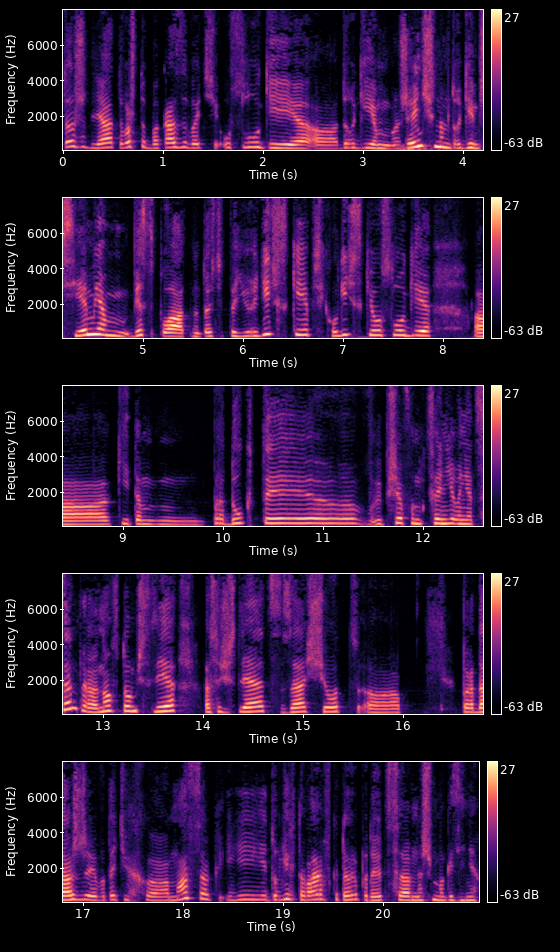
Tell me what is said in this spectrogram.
тоже для того, чтобы оказывать услуги а, другим женщинам, другим семьям бесплатно. То есть это юридические, психологические услуги, а, какие-то продукты, вообще функционирование центра, оно в том числе осуществляется за счет продажи вот этих масок и других товаров, которые продаются в нашем магазине.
